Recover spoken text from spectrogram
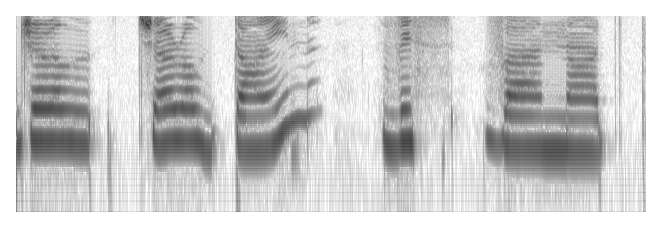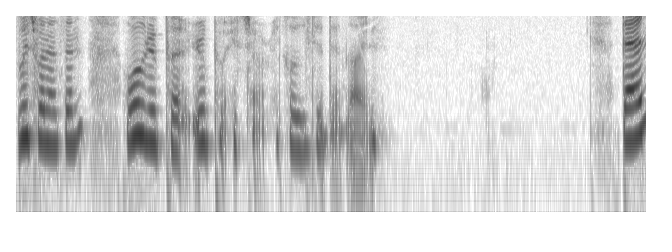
Gerald, Geraldine Viswanathan will rep- replace her, according to Deadline. Then,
